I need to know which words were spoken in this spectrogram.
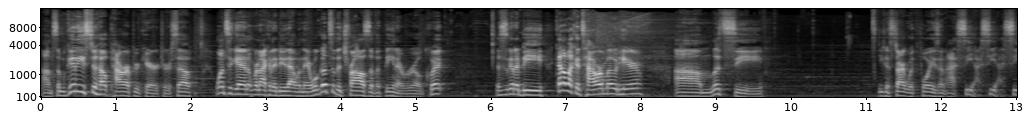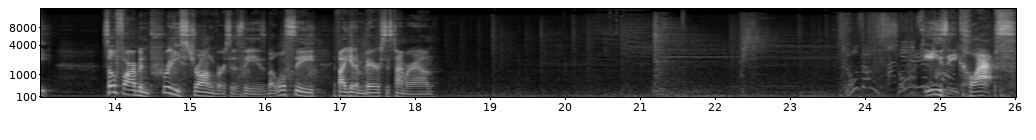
um, some goodies to help power up your character. So once again, we're not going to do that one there. We'll go to the Trials of Athena real quick. This is going to be kind of like a tower mode here. Um, let's see. You can start with poison. I see, I see, I see. So far, I've been pretty strong versus these, but we'll see if I get embarrassed this time around. Easy claps.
